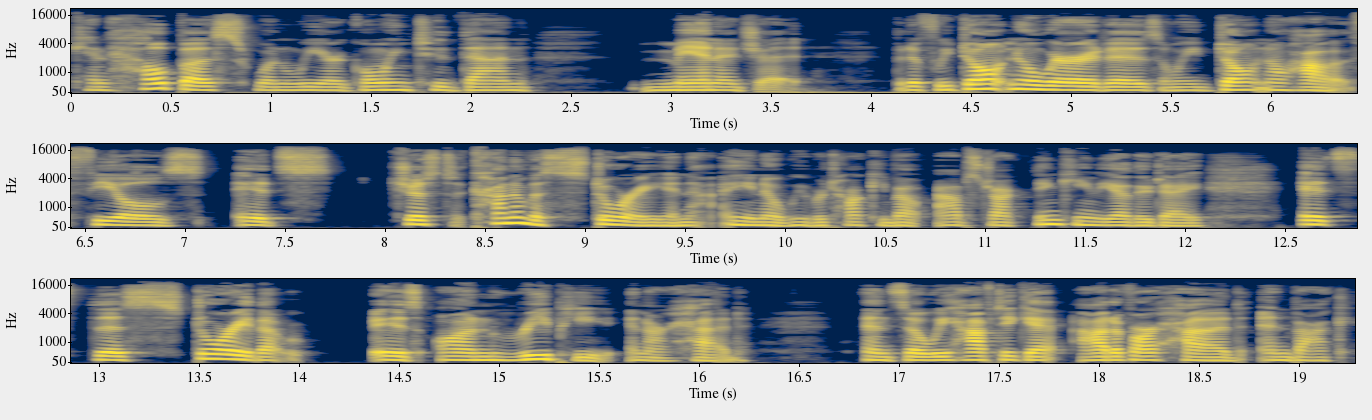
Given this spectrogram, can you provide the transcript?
can help us when we are going to then manage it. But if we don't know where it is and we don't know how it feels, it's just kind of a story. And, you know, we were talking about abstract thinking the other day. It's this story that is on repeat in our head. And so we have to get out of our head and back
